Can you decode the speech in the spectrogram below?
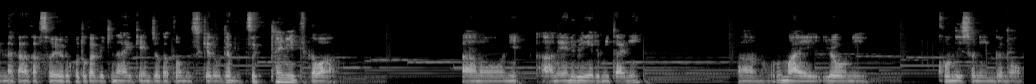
なかなかそういうことができない現状だと思うんですけど、でも絶対にいつかは、あの、に、あの NBL みたいに、あの、うまいように、コンディショニングの、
